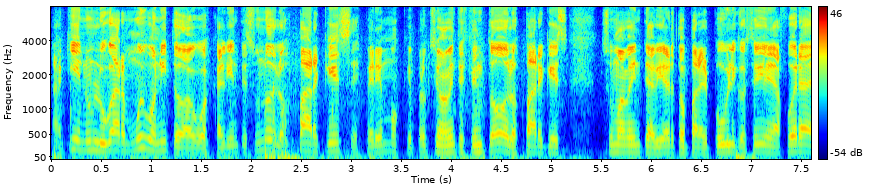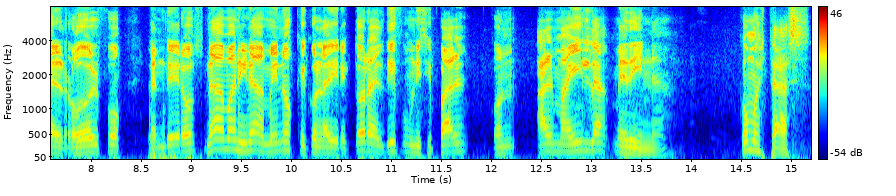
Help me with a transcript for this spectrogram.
aquí en un lugar muy bonito de Aguascalientes, uno de los parques, esperemos que próximamente estén todos los parques sumamente abiertos para el público. Estoy afuera del Rodolfo Landeros, nada más ni nada menos que con la directora del DIF municipal, con Alma Hilda Medina. ¿Cómo estás?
